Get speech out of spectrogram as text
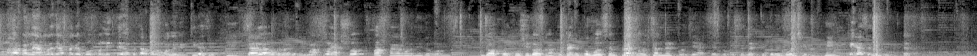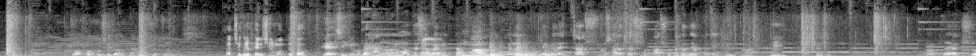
কোনো ব্যাপার নাই আমরা যে আপনাকে বলব নিতেই হবে তার কোনো মানে নেই ঠিক আছে? চাইলা কত না দেখুন মাত্র একশো পাঁচ টাকা করে দিয়ে দেবো আমি। যত খুশি দরকার এটা কিন্তু হোলসেল প্রাইস হোলসেল রেট বলছি এক পিস দু পিসের রেট কিন্তু আমি বলছি না। ঠিক আছে দেখুন। যত খুশি দরকার একশো চল্লিশ। আচ্ছা এগুলো ফেন্সির মধ্যে তো? ফেলছি কি পুরো হ্যান্ডলুমের মধ্যে? সব এক একটা মাল দোকানে কিনতে গেলে চারশো সাড়ে চারশো পাঁচশো টাকা দিয়ে আপনাকে কিনতে হবে মাত্র একশো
